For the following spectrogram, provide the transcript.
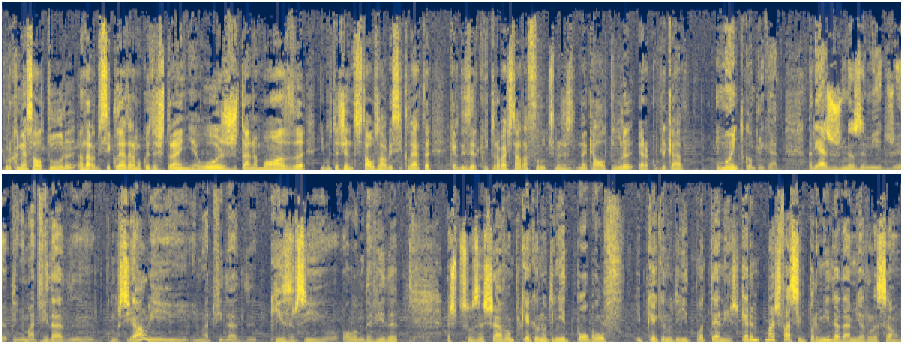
Porque nessa altura andar de bicicleta era uma coisa estranha. Hoje está na moda e muita gente está a usar a bicicleta. Quer dizer que o trabalho está a dar frutos, mas naquela altura era complicado muito complicado. Aliás, os meus amigos, eu tinha uma atividade comercial e, e, uma atividade que exerci ao longo da vida, as pessoas achavam porque é que eu não tinha ido para o golfe e porque é que eu não tinha ido para o ténis, que era muito mais fácil para mim, dada a minha relação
